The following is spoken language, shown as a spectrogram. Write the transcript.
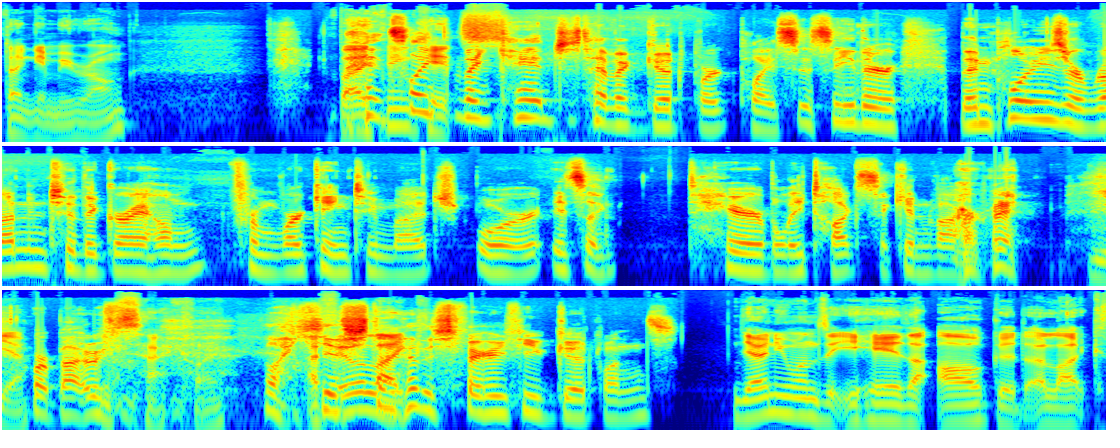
don't get me wrong. But I it's like it's, they can't just have a good workplace. It's either the employees are running to the ground from working too much, or it's a terribly toxic environment, yeah, or both. exactly. Like I feel like- there's very few good ones. The only ones that you hear that are good are like,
